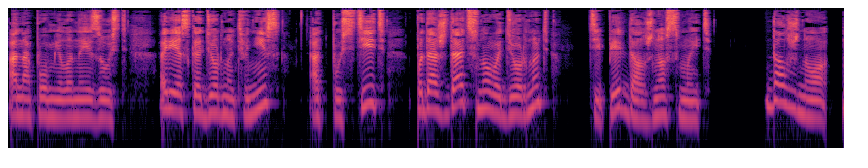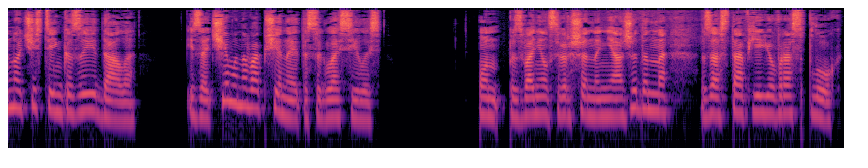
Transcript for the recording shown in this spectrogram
Она помнила наизусть резко дернуть вниз, отпустить, подождать, снова дернуть, теперь должно смыть. Должно, но частенько заедала. И зачем она вообще на это согласилась? Он позвонил совершенно неожиданно, застав ее врасплох.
